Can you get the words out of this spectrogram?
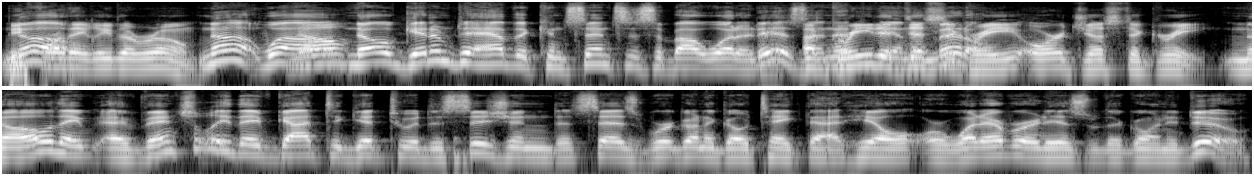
Before No. they leave the room. No, well, no, get them to have the consensus about what it is. Agree to in the middle. disagree or just agree. No, they eventually they've got to get to a decision that says we're going to go take that hill or whatever it is they're going to do,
